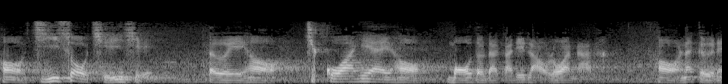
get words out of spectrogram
哦极受勤血，对吼，一刮下来吼，冇得来家你扰乱啦，哦那个呢，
